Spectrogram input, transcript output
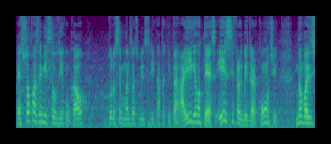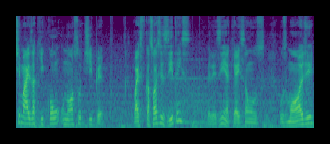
é só fazer missãozinha com o cal. Toda semana você vai subir o sindicato aqui, tá? Aí o que acontece? Esse fragmento de Arconte não vai existir mais aqui com o nosso tipper. Vai ficar só esses itens, belezinha? Que aí são os, os mods.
